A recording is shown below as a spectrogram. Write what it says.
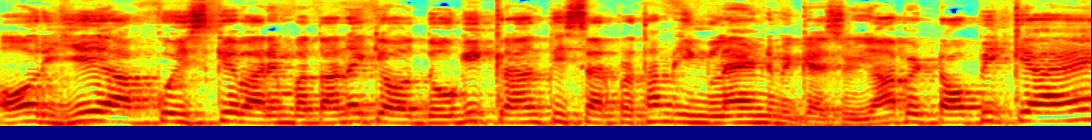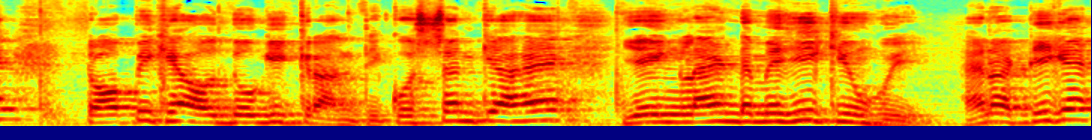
और ये आपको इसके बारे में बताना है कि औद्योगिक क्रांति सर्वप्रथम इंग्लैंड में कैसे हुई। यहाँ पे टॉपिक क्या है? टॉपिक है औद्योगिक क्रांति। क्वेश्चन क्या है? ये इंग्लैंड में ही क्यों हुई? है ना? ठीक है?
